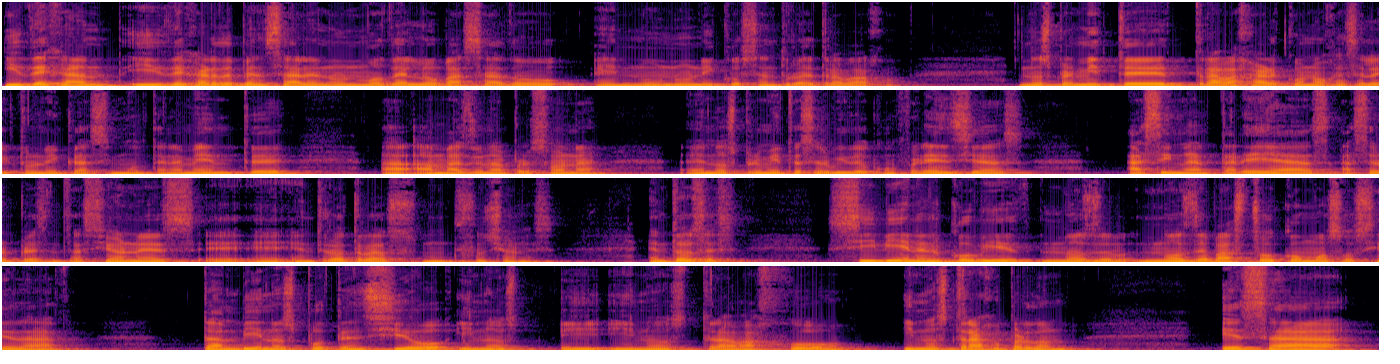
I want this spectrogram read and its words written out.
y dejar, y dejar de pensar en un modelo basado en un único centro de trabajo. Nos permite trabajar con hojas electrónicas simultáneamente a, más de una persona, eh, nos permite hacer videoconferencias, asignar tareas, hacer presentaciones, eh, eh, entre otras funciones. Entonces, si bien el COVID nos, devastó como sociedad, también nos potenció y nos, y, nos trabajó y nos trajo, perdón, esa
